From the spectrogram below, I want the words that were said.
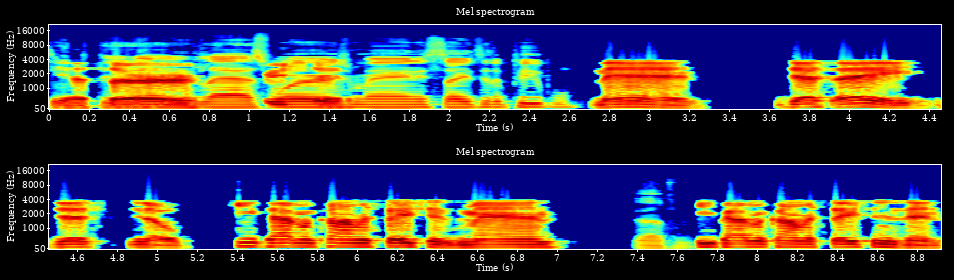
Yes, Anything, sir. Last Appreciate words, it. man. You say to the people. Man, just hey, just you know, keep having conversations, man. Definitely. keep having conversations and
